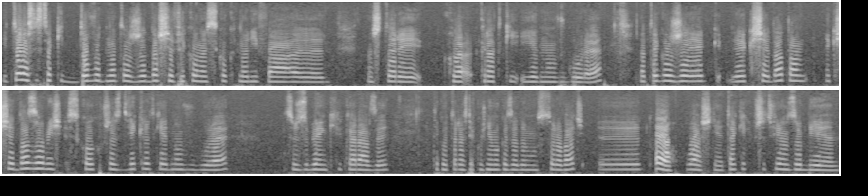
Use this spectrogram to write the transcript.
I teraz jest taki dowód na to, że da się wykonać skok Nolifa y, na cztery kratki i jedną w górę, dlatego że jak, jak się da tam, jak się da zrobić skok przez dwie kratki jedną w górę, coś zrobiłem kilka razy, tylko teraz jakoś nie mogę zademonstrować. y, o, właśnie, tak jak przed chwilą zrobiłem.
